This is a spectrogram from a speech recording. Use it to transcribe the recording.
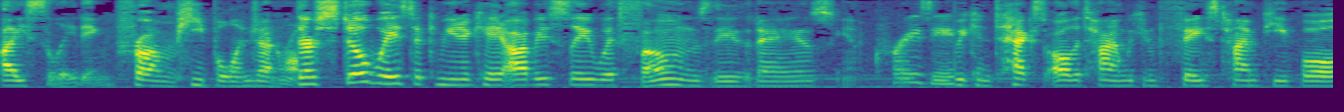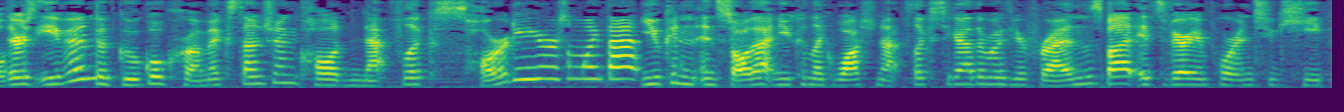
isolating from people in general. There's still ways to communicate, obviously, with phones these days. You know, crazy. We can text all the time. We can FaceTime people. There's even the Google Chrome extension called Netflix Party or something like that. You can install that and you can like watch Netflix together with your friends, but it's very important to keep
